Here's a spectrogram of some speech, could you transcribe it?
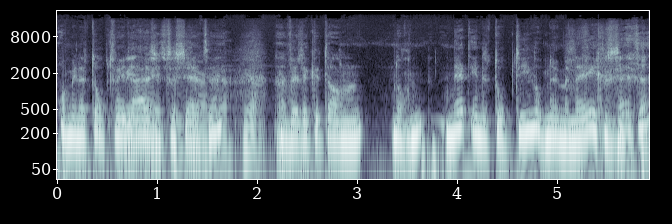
om in de top 2000 te het zetten. het jaar, ja. Ja. Dan wil ik het dan nog net in de top 10 op nummer 9 zetten.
